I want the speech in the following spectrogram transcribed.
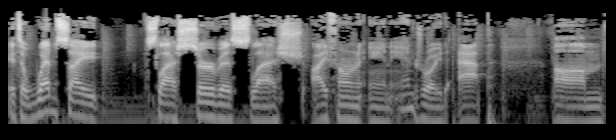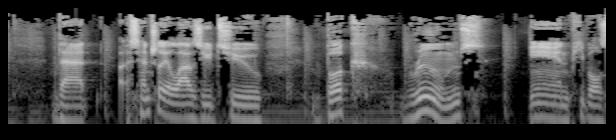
it's a website slash service slash iPhone and Android app um, that essentially allows you to book rooms in people's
